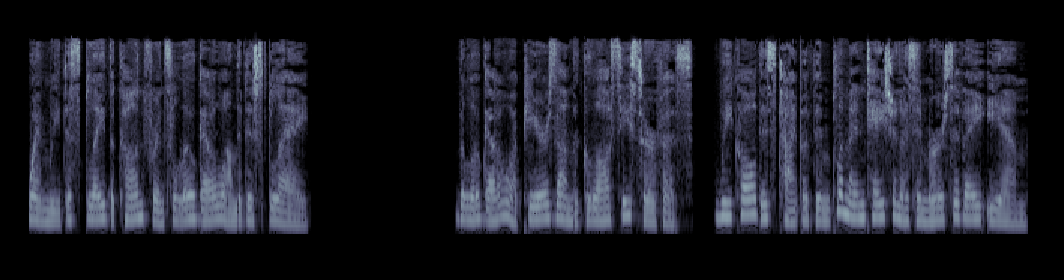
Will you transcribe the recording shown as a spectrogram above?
When we display the conference logo on the display, the logo appears on the glossy surface. We call this type of implementation as immersive AEM.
